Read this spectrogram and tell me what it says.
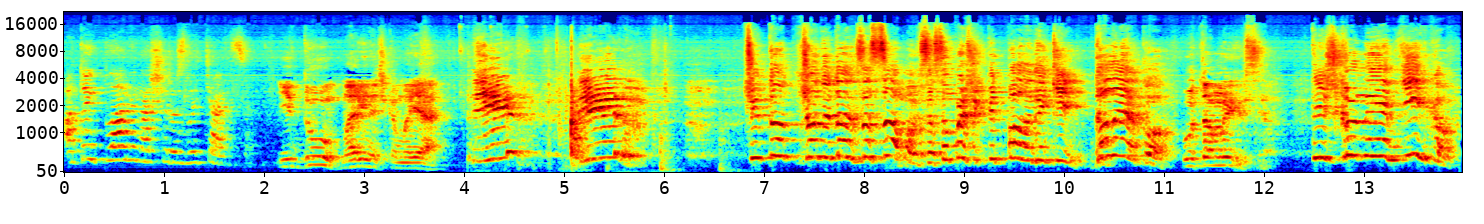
а то й плани наші розлетяться. Іду, Маріночка моя. Дід! Дід! Чи тут чого ти так засапався, сопеш як підпалений кінь? Далеко! Утомився. Ти ж конем їхав!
